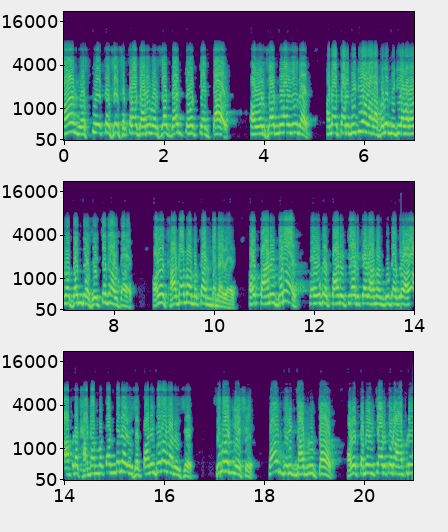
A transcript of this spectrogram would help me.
પણ વસ્તુ એક છે સકરાધારી વરસાદ થાય તો જ ક્યાંક થાય. આ વરસાદ ને થાય અને અત્યારે મીડિયા વાળા ભલે મીડિયા વાળાનો ધંધો છે ચગાવતા હોય. હવે ખાડામાં મકાન બનાવ્યા હવે પાણી ભરાય તો એવું કે પાણી કેડ કેડ આમાં ગુડા હવે આપણે ખાડામાં મકાન બનાવ્યું છે, પાણી ભરાવાનું છે. સમજીએ છે. પણ જરીક જાગૃત થાવ હવે તમે વિચાર કરો, આપણે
